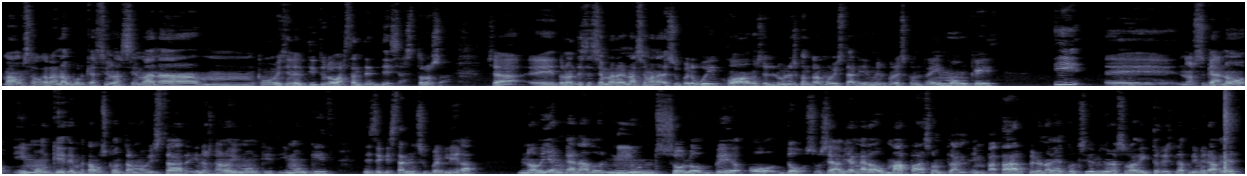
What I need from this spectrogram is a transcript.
vamos al grano porque ha sido una semana, mmm, como veis en el título, bastante desastrosa. O sea, eh, durante esta semana era una semana de Super Week, jugábamos el lunes contra Movistar y el miércoles contra Inmonkey y eh, nos ganó Inmonkey, empatamos contra Movistar y nos ganó Inmonkey. Inmonkey, desde que están en Superliga, no habían ganado ni un solo BO2. O sea, habían ganado mapas, o en plan empatar, pero no habían conseguido ni una sola victoria. Es la primera vez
